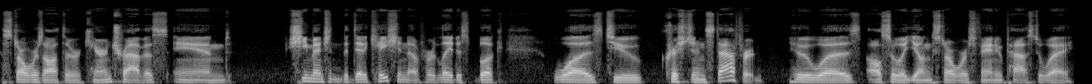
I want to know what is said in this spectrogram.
Star Wars author Karen Traviss, and she mentioned the dedication of her latest book was to Christian Stafford, who was also a young Star Wars fan who passed away.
